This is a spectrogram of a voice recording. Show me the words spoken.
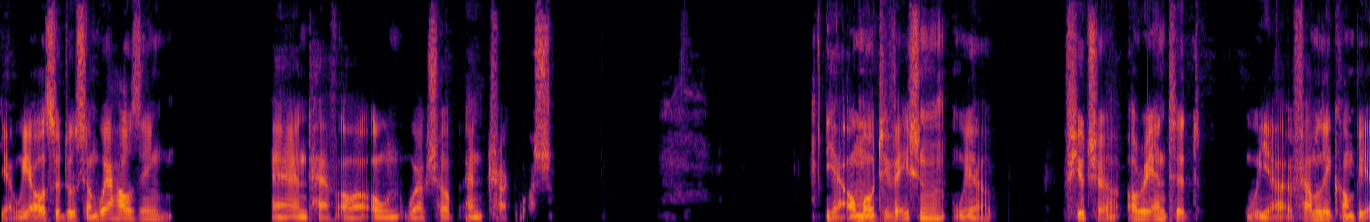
yeah, we also do some warehousing and have our own workshop and truck wash. Yeah, our motivation, we are future oriented. We are a family company,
